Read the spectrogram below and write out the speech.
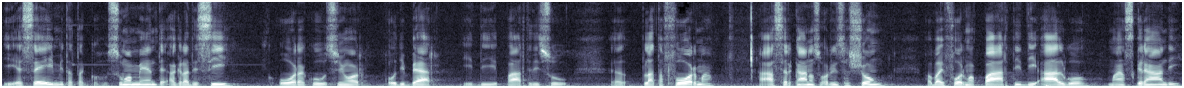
E esse me está sumamente agradecido ora que o senhor Odiber e de parte de sua eh, plataforma a acercar-nos à organização para formar parte de algo mais grande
